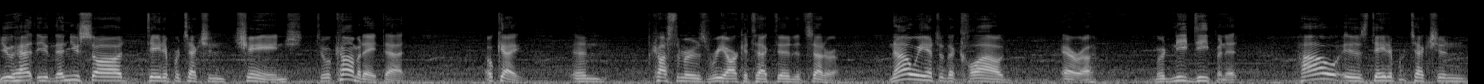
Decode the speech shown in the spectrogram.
you had, you, then you saw data protection change to accommodate that. Okay, and customers re-architected, et cetera. Now we enter the cloud era, we're knee deep in it. How is data protection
